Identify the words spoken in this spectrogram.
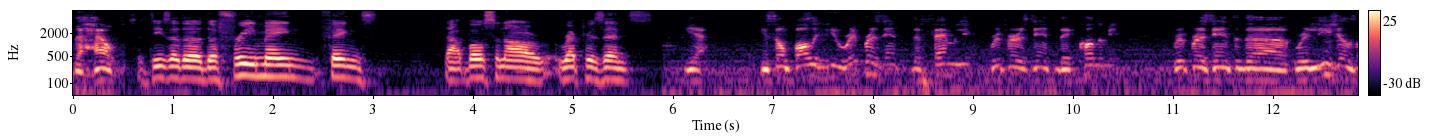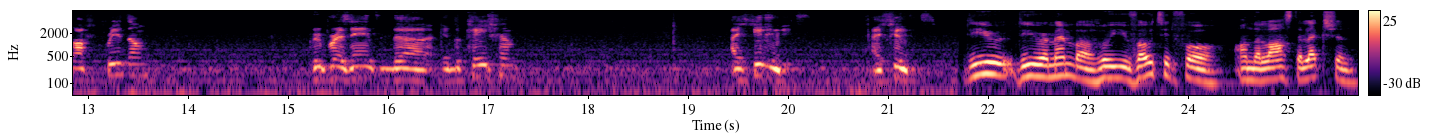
the health. So these are the, the three main things that Bolsonaro represents. Yeah. In São Paulo, he represents the family, represent the economy, represent the religions of freedom, represent the education. I feel in this. I feel this. Do you do you remember who you voted for on the last election?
